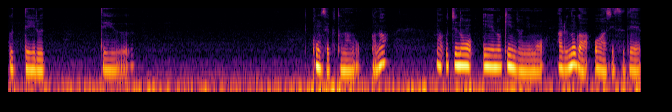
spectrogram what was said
売っているっていうコンセプトなのかな、まあ、うちの家の近所にもあるのがオアシスで。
